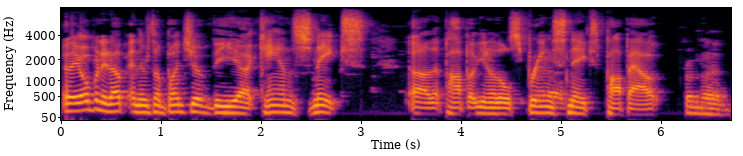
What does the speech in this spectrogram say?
and they open it up, and there's a bunch of the uh, canned snakes uh, that pop up. You know, little spring snakes pop out. from the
